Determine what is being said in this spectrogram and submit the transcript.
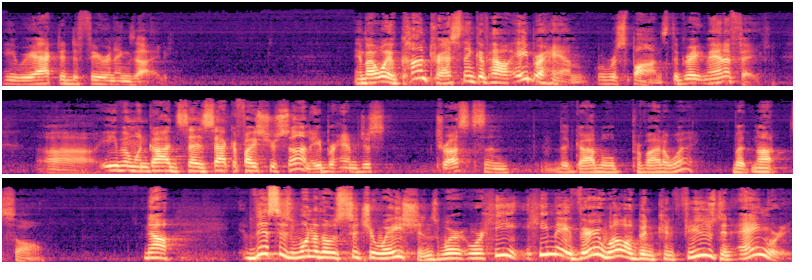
he reacted to fear and anxiety. And by way of contrast, think of how Abraham responds, the great man of faith. Uh, even when God says, sacrifice your son, Abraham just trusts and that God will provide a way, but not Saul. Now, this is one of those situations where, where he, he may very well have been confused and angry.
